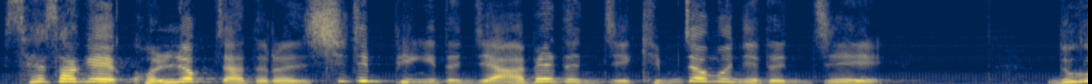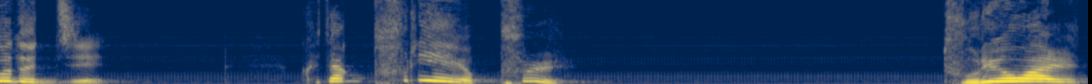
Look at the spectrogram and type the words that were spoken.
세상의 권력자들은 시진핑이든지 아베든지 김정은이든지 누구든지 그냥 풀이에요, 풀. 두려워할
